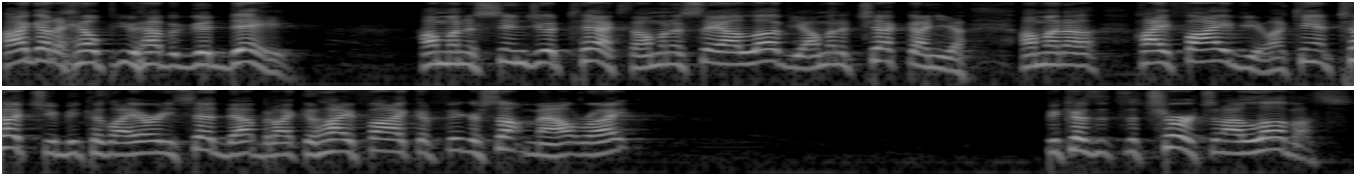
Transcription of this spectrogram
I got to help you have a good day. I'm going to send you a text. I'm going to say I love you. I'm going to check on you. I'm going to high five you. I can't touch you because I already said that, but I could high five, I could figure something out, right? Because it's the church and I love us.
